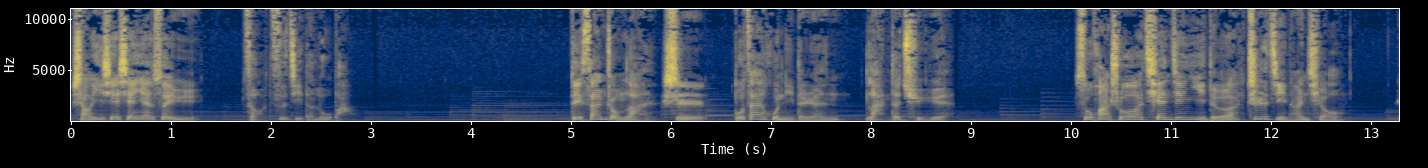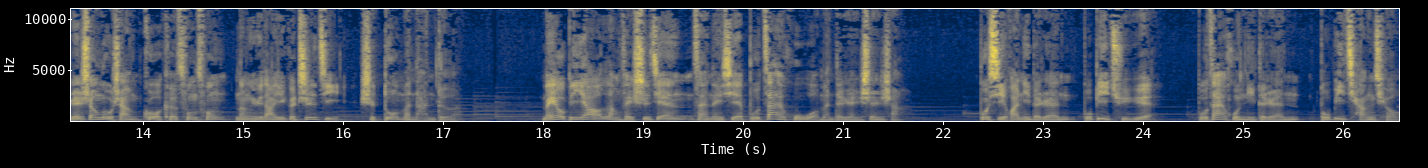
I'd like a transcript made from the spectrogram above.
少一些闲言碎语，走自己的路吧。第三种懒是不在乎你的人懒得取悦。俗话说：“千金易得，知己难求。”人生路上过客匆匆，能遇到一个知己是多么难得，没有必要浪费时间在那些不在乎我们的人身上。不喜欢你的人不必取悦，不在乎你的人不必强求。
